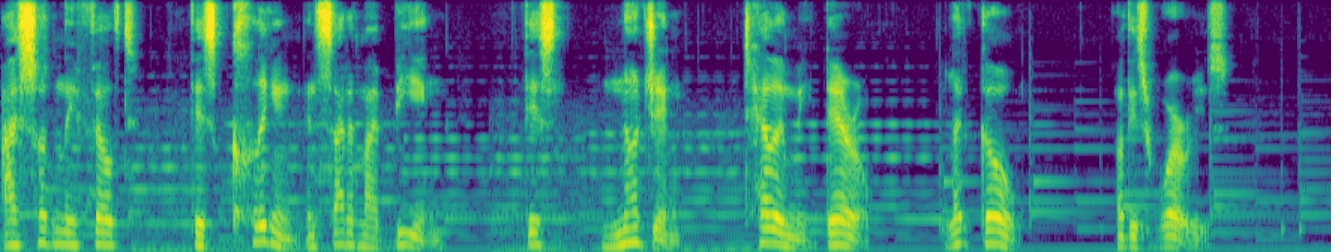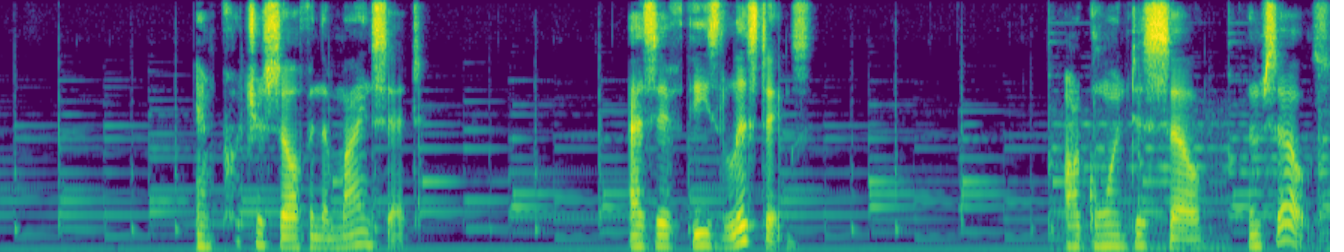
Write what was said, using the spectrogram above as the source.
I suddenly felt this clinging inside of my being, this nudging, telling me, Daryl, let go of these worries put yourself in the mindset as if these listings are going to sell themselves.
